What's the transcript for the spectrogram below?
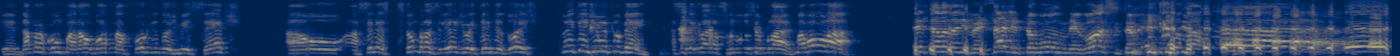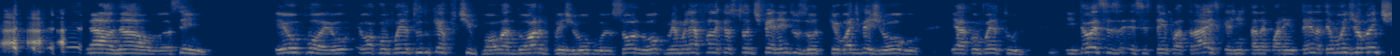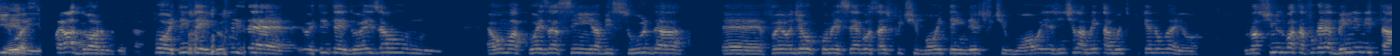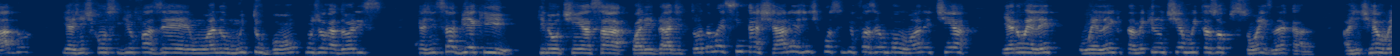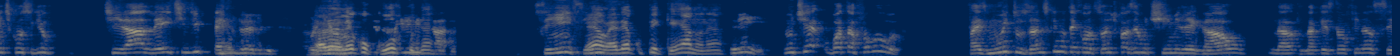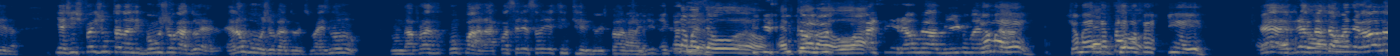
é, dá para comparar o Botafogo de 2007 ao, a seleção brasileira de 82. Não entendi muito bem essa declaração do Lúcio Flávio, mas vamos lá. Ele estava no aniversário, ele tomou um negócio também. não, não, assim, eu, pô, eu, eu acompanho tudo que é futebol, adoro ver jogo, eu sou louco. Minha mulher fala que eu sou diferente dos outros, porque eu gosto de ver jogo e acompanho tudo. Então, esses, esses tempos atrás, que a gente tá na quarentena, tem um monte de jogo antigo Isso. aí. Eu adoro ver, cara. Pô, 82 é, 82 é, um, é uma coisa, assim, absurda é, foi onde eu comecei a gostar de futebol, entender de futebol, e a gente lamenta muito porque não ganhou. O nosso time do Botafogo era bem limitado e a gente conseguiu fazer um ano muito bom com jogadores que a gente sabia que, que não tinha essa qualidade toda, mas se encaixaram e a gente conseguiu fazer um bom ano e tinha e era um elenco, um elenco também que não tinha muitas opções, né, cara? A gente realmente conseguiu tirar leite de pedra ali. Era um elenco curto, né? Sim, sim. É, um elenco pequeno, né? Sim. Não tinha, o Botafogo faz muitos anos que não tem condição de fazer um time legal na, na questão financeira. E a gente foi juntando ali bons jogadores, eram bons jogadores, mas não, não dá para comparar com a seleção de 82, pelo amor de Deus. Não, mas eu, é porque era o parceirão, meu amigo, mas Chama tá. ele. Chama ele, é deve estar na festinha aí. É, é deve estar tomando igual o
